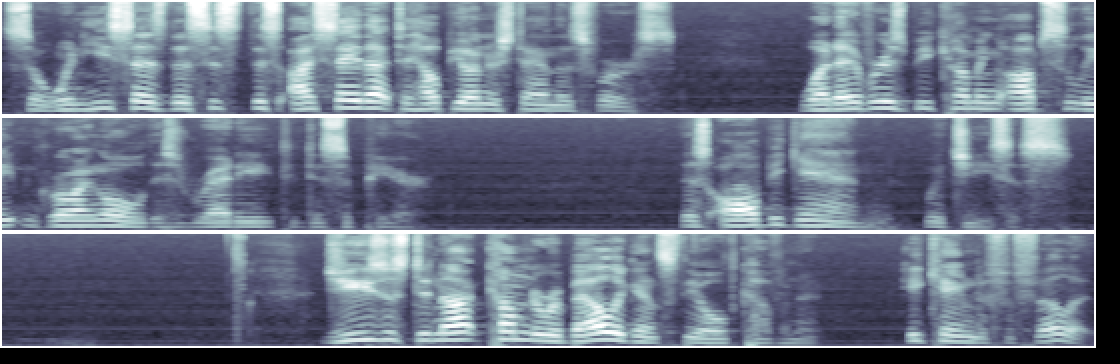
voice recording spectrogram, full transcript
So when he says this is this I say that to help you understand this verse. Whatever is becoming obsolete and growing old is ready to disappear. This all began with Jesus. Jesus did not come to rebel against the old covenant, he came to fulfill it.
